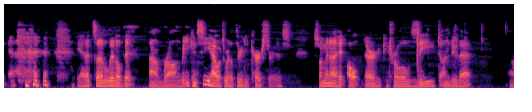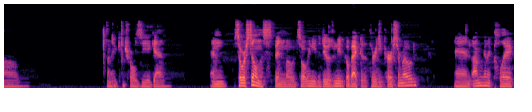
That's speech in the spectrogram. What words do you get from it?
yeah, yeah, that's a little bit um, wrong, but you can see how it's where the 3D cursor is. So I'm gonna hit Alt or Control Z to undo that. Um, I'm gonna hit Control Z again, and so we're still in the spin mode. So what we need to do is we need to go back to the 3D cursor mode, and I'm gonna click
